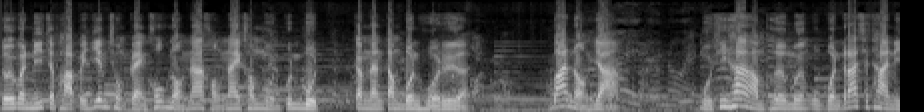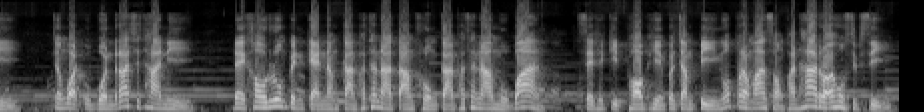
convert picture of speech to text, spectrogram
โดยวันนี้จะพาไปเยี่ยมชมแปลงโคกหนองนาของนายคำหมูลกุลบุตรกำนันตำบลหัวเรือ บ้านหนองยาง หมู่ที่ 5อำเภอเมืองอุบลราชธานี จังหวัดอุบลราชธานี ได้เข้าร่วมเป็นแกนนำการพัฒนาตามโครงการพัฒนาหมู่บ้าน เศรษฐกิจพอเพียงประจำปีงบประมาณ 2564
